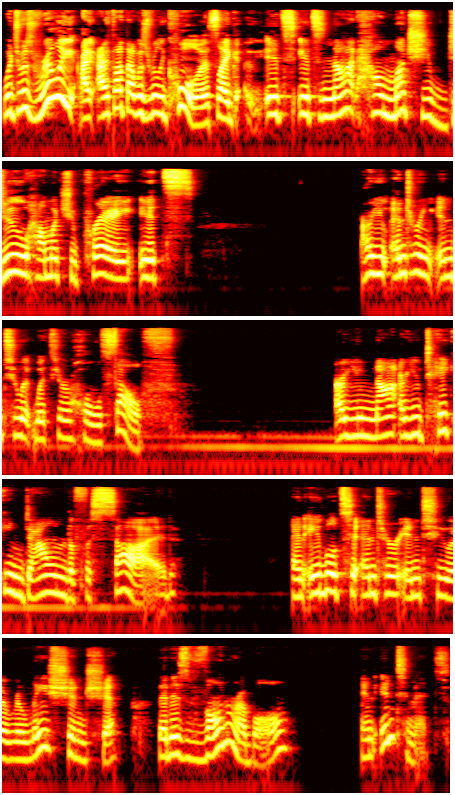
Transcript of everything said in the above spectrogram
Which was really I, I thought that was really cool. It's like it's it's not how much you do, how much you pray, it's Are you entering into it with your whole self? Are you not are you taking down the facade and able to enter into a relationship that is vulnerable and intimate?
